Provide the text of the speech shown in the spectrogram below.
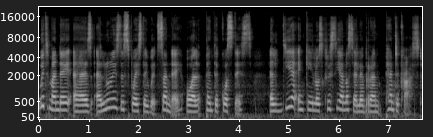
Whit Monday es el lunes después de Whit Sunday o el Pentecostés, el día en que los cristianos celebran Pentecost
